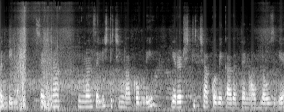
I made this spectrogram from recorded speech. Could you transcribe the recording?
ಬಂದಿಲ್ಲ. ಸರಿನಾ? ಇನ್ನೊಂದ್ಸಲಿ ಸ್ಟಿಚಿಂಗ್ ಹಾಕೋಬಿಡಿ. ಎರಡು ಸ್ಟಿಚ್ ಹಾಕೋಬೇಕಾಗತ್ತೆ ನಾವು ಬ್ಲೌಸ್ಗೆ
